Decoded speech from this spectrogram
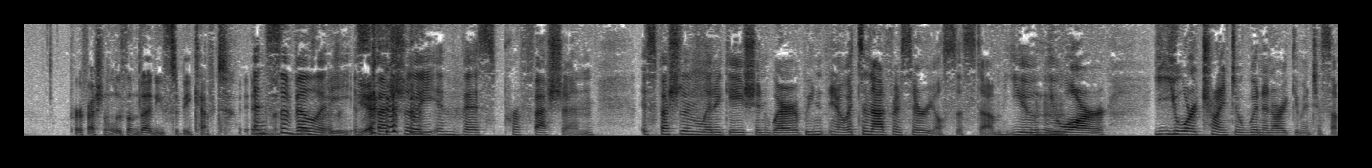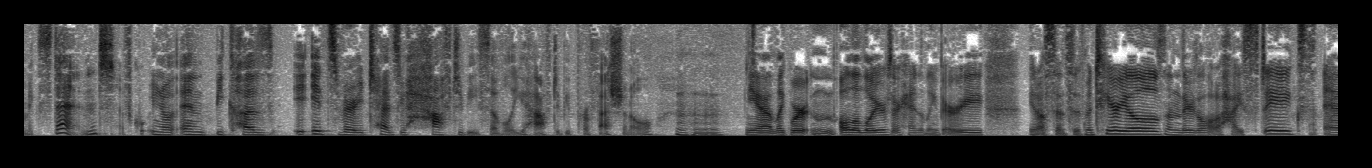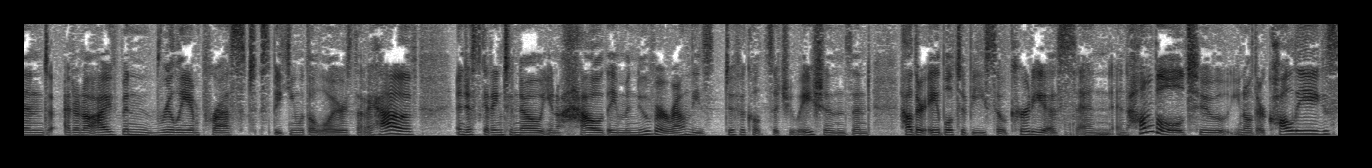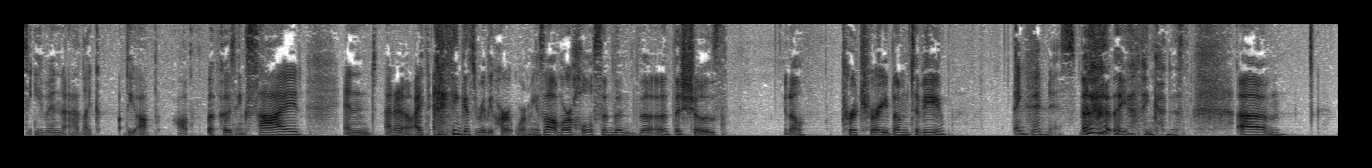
professionalism that needs to be kept. In, and civility, especially in this profession especially in litigation where we you know it's an adversarial system you mm-hmm. you are you are trying to win an argument to some extent of course you know and because it, it's very tense you have to be civil you have to be professional mm-hmm. yeah like we're all the lawyers are handling very you know sensitive materials and there's a lot of high stakes and i don't know i've been really impressed speaking with the lawyers that i have and just getting to know, you know, how they maneuver around these difficult situations and how they're able to be so courteous and, and humble to, you know, their colleagues, even at like the op- op- opposing side. And I don't know, I, I think it's really heartwarming. It's a lot more wholesome than the, the shows, you know, portray them to be. Thank goodness. yeah, thank goodness. Um,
